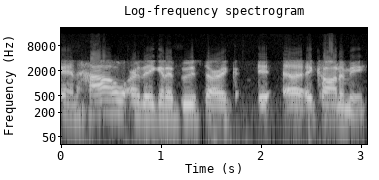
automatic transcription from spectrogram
and how are they going to boost our uh, economy?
